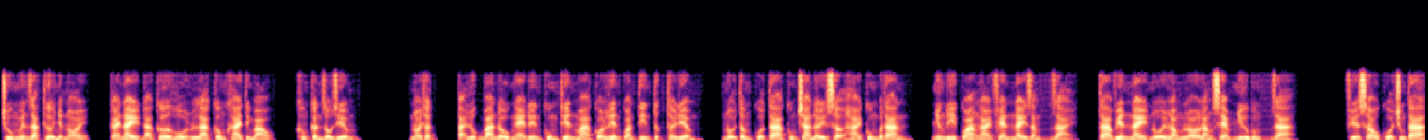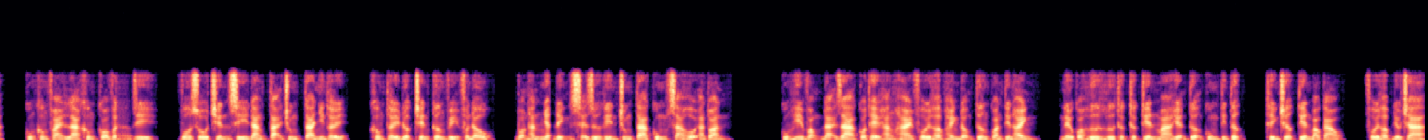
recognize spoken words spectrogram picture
Chu nguyên giác thừa nhận nói, cái này đã cơ hội là công khai tình báo, không cần giấu giếm. Nói thật, tại lúc ban đầu nghe đến cùng thiên ma có liên quan tin tức thời điểm, nội tâm của ta cũng tràn đầy sợ hãi cùng bất an, nhưng đi qua ngài phen này giảng giải, ta viên này nỗi lòng lo lắng xem như bông ra. Phía sau của chúng ta, cũng không phải là không có vật gì, vô số chiến sĩ đang tại chúng ta nhìn thấy không thấy được trên cương vị phân đấu, bọn hắn nhất định sẽ giữ gìn chúng ta cùng xã hội an toàn. Cũng hy vọng đại gia có thể hăng hái phối hợp hành động tương quan tiến hành, nếu có hư hư thực thực tiên ma hiện tượng cùng tin tức, thỉnh trước tiên báo cáo, phối hợp điều tra,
